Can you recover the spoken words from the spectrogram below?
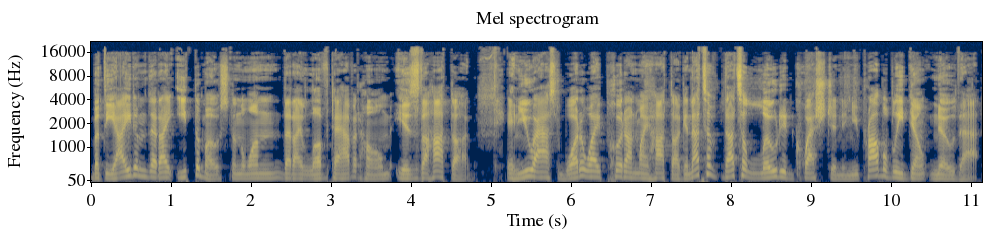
but the item that I eat the most and the one that I love to have at home is the hot dog. And you asked, what do I put on my hot dog? And that's a that's a loaded question, and you probably don't know that.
